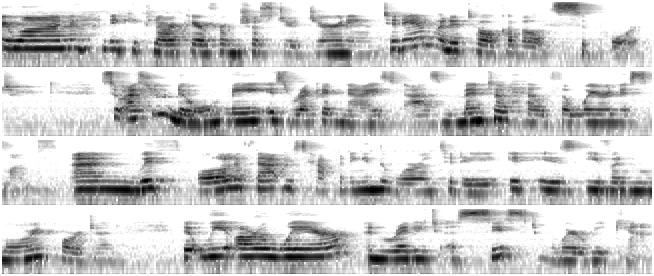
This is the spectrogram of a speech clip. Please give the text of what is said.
everyone, Nikki Clark here from Trust Your Journey. Today I'm going to talk about support. So, as you know, May is recognized as Mental Health Awareness Month, and with all of that is happening in the world today, it is even more important that we are aware and ready to assist where we can.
